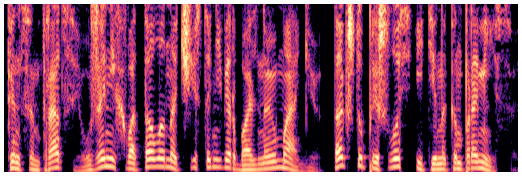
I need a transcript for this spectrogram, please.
Концентрации уже не хватало на чисто невербальную магию, так что пришлось идти на компромиссы.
